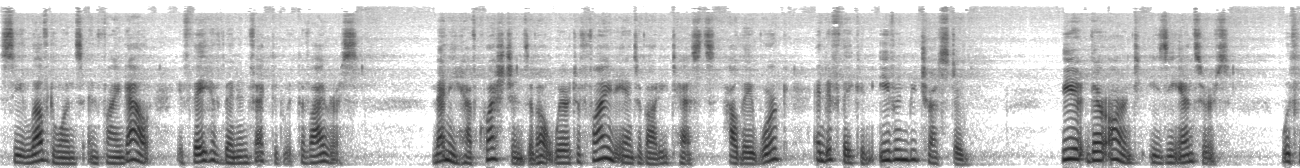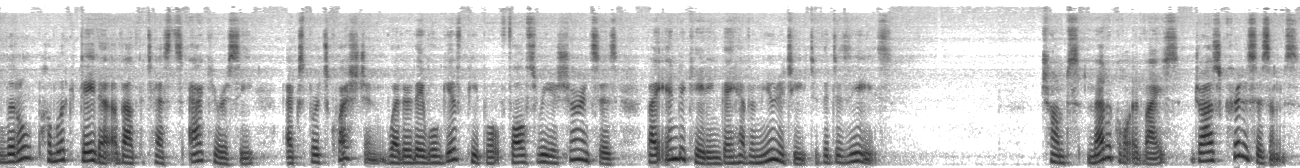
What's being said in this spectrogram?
see loved ones, and find out if they have been infected with the virus. Many have questions about where to find antibody tests, how they work, and if they can even be trusted. There aren't easy answers. With little public data about the test's accuracy, Experts question whether they will give people false reassurances by indicating they have immunity to the disease. Trump's medical advice draws criticisms.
